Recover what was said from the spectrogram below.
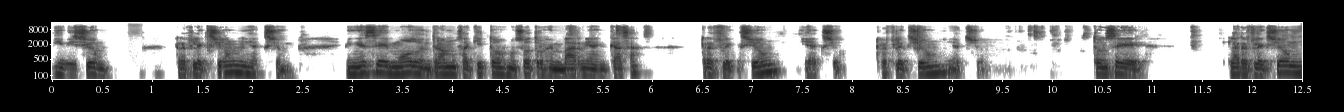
mi visión. Reflexión y acción. En ese modo entramos aquí todos nosotros en Barnia en casa. Reflexión y acción. Reflexión y acción. Entonces, la reflexión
